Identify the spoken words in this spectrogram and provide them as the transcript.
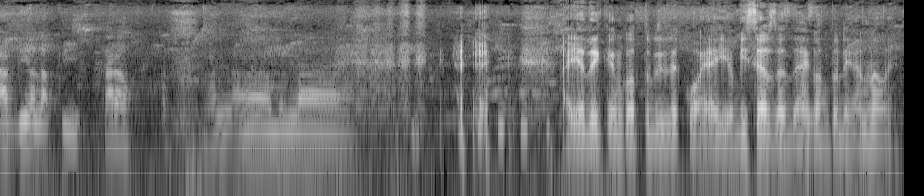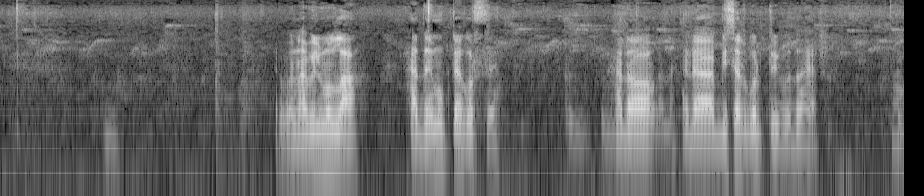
আর দিয়া লাপি কারও আইয়া দেখেন কত দিছে কয় আইয়া বিচার যে দেয় কত দেখার নামে এবার নাবিল মোল্লা হ্যাঁ দই মুখটা করছে। হ্যাঁ তো এটা বিচার করতে হইব দহের না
